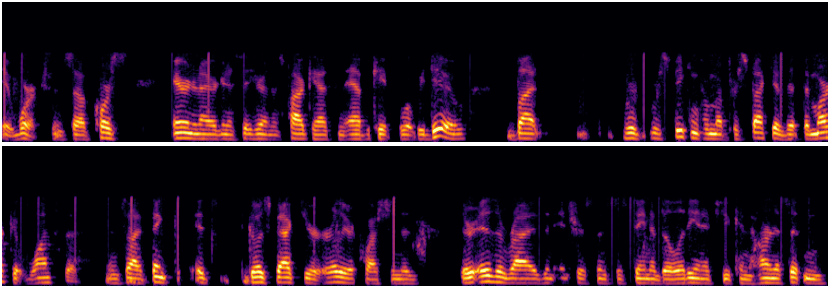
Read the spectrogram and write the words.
it works. And so of course, Aaron and I are going to sit here on this podcast and advocate for what we do, but we're we're speaking from a perspective that the market wants this. And so I think it goes back to your earlier question is there is a rise in interest in sustainability, and if you can harness it and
